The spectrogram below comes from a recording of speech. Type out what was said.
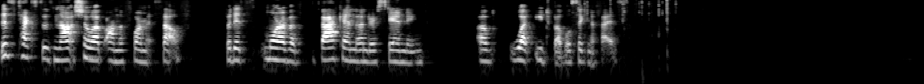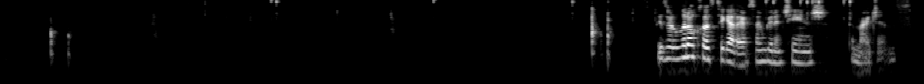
This text does not show up on the form itself, but it's more of a back-end understanding of what each bubble signifies. These are a little close together, so I'm going to change the margins.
